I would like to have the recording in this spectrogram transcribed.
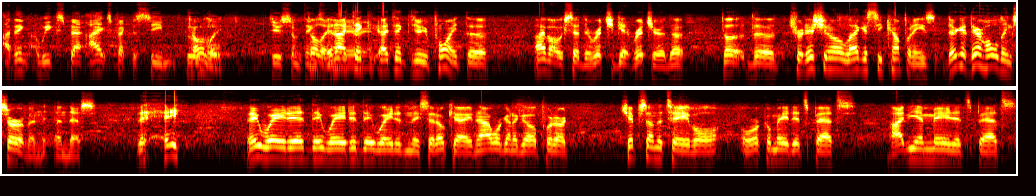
I think we expect. I expect to see Google Totally. Do some things. Totally, and I that think. I think to your point, the I've always said the rich get richer. The the the traditional legacy companies they're they're holding serve in, in this. They they waited, they waited, they waited, and they said, okay, now we're going to go put our chips on the table. Oracle made its bets, IBM made its bets.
